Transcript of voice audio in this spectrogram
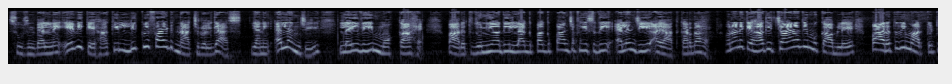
ਸੂਜ਼ਨ ਬੈਲ ਨੇ ਇਹ ਵੀ ਕਿਹਾ ਕਿ ਲਿਕੁਇਫਾਈਡ ਨੈਚੁਰਲ ਗੈਸ, ਯਾਨੀ LNG ਲਈ ਵੀ ਮੌਕਾ ਹੈ। ਭਾਰਤ ਦੁਨੀਆ ਦੀ ਲਗਭਗ 5% LNG ਆਯਾਤ ਕਰਦਾ ਹੈ। ਉਹਨਾਂ ਨੇ ਕਿਹਾ ਕਿ ਚਾਈਨਾ ਦੇ ਮੁਕਾਬਲੇ ਭਾਰਤ ਦੀ ਮਾਰਕੀਟ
